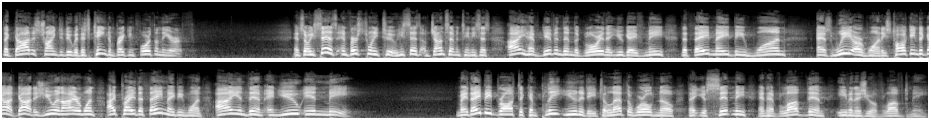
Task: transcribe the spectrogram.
that God is trying to do with his kingdom breaking forth on the earth. And so he says in verse 22, he says of John 17, he says, I have given them the glory that you gave me, that they may be one as we are one. He's talking to God. God, as you and I are one, I pray that they may be one. I in them and you in me. May they be brought to complete unity to let the world know that you sent me and have loved them even as you have loved me.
